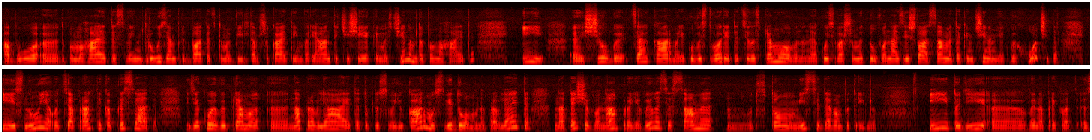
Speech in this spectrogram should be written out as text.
або е, допомагаєте своїм друзям придбати автомобіль, там шукаєте їм варіанти, чи ще якимось чином допомагаєте. І е, щоб ця карма, яку ви створюєте цілеспрямовано на якусь вашу мету, вона зійшла саме таким чином, як ви хочете, і існує оця практика присвяти, з якою ви прямо е, направляєте, тобто свою карму свідомо направляєте на те, щоб вона проявилася саме от в тому місці, де вам потрібно. І тоді е, ви, наприклад,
